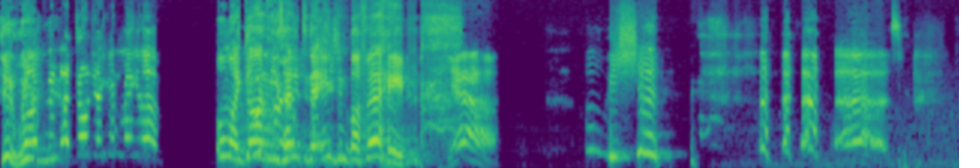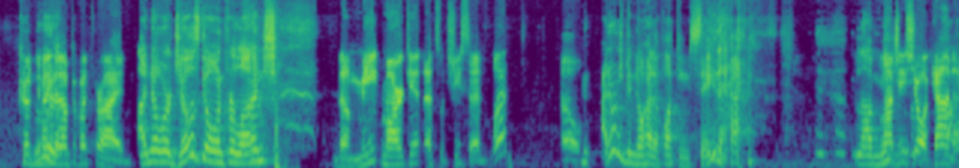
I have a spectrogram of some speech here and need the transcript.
dude, we. Bro, I, I told you I couldn't make it up. Oh my god, and he's headed to the. Asian buffet. Yeah. Holy shit. Couldn't Dude, make it up if I tried. I know where Joe's going for lunch. The meat market. That's what she said. What? Oh, I don't even know how to fucking say that. La, La Michoacana.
